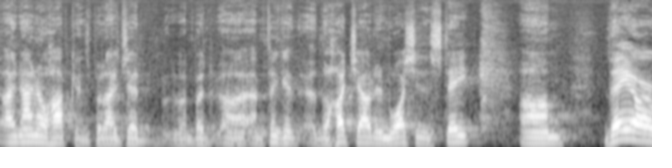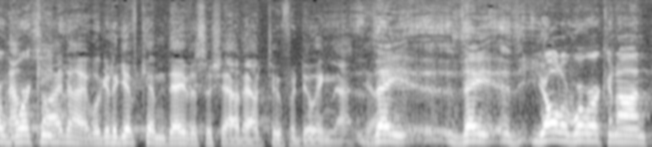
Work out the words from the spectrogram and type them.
I, I know Hopkins, but I said, but I'm thinking the Hutch out in Washington State. Um, they are Mount working. Sinai. We're going to give Kim Davis a shout out too for doing that. Yeah. They, they, y'all are working on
